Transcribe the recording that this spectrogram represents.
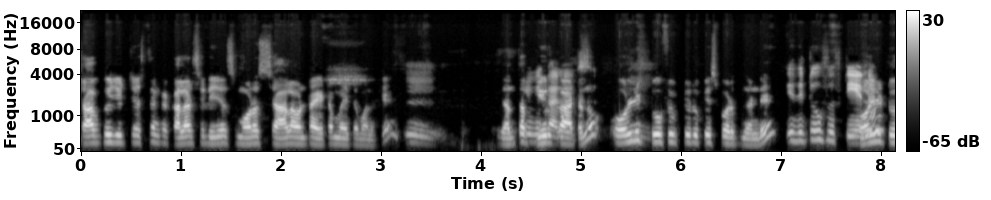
షాప్కి విజిట్ చేస్తే ఇంకా కలర్స్ డిజైన్స్ మోడల్స్ చాలా ఉంటాయి ఐటమ్ అయితే మనకి. ఇదంతా pure. Cotton. Only. Two fifty rupees పడుతుందండి. ఇది two fifty only two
